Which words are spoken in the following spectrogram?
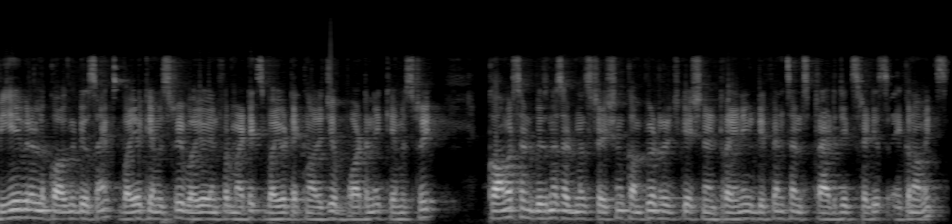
behavioral and cognitive science, biochemistry, bioinformatics, biotechnology, botany, chemistry, commerce and business administration, computer education and training, defense and strategic studies, economics,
